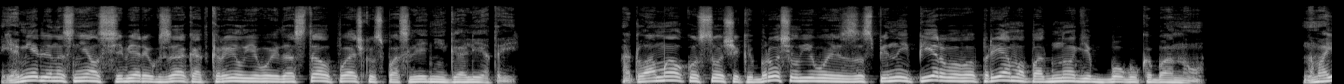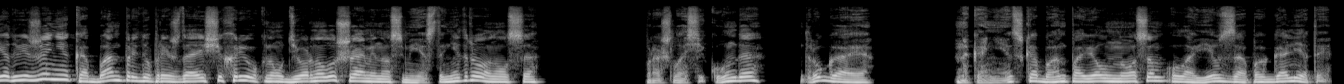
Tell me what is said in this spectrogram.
Я медленно снял с себя рюкзак, открыл его и достал пачку с последней галетой. Отломал кусочек и бросил его из-за спины первого прямо под ноги богу-кабану. На мое движение кабан предупреждающе хрюкнул, дернул ушами, но с места не тронулся. Прошла секунда, другая. Наконец кабан повел носом, уловив запах галеты.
